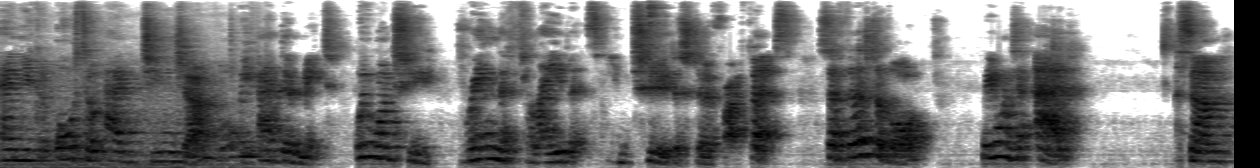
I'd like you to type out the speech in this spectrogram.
and you can also add ginger. Before we add the meat, we want to bring the flavors into the stir fry first. So first of all, we want to add some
